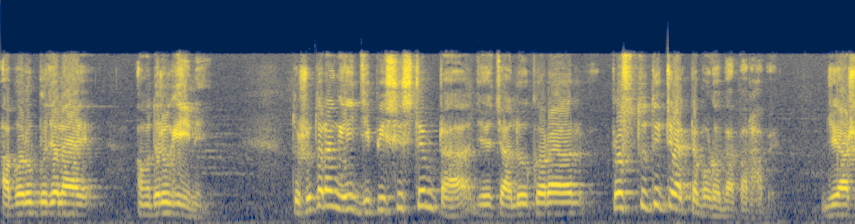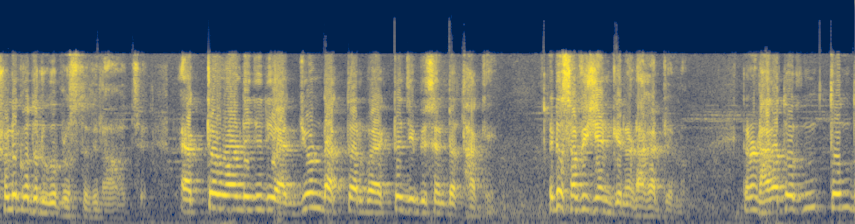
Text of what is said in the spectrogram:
আবার উপজেলায় আমাদের রুগীই নেই। তো সুতরাং এই জিপি সিস্টেমটা যে চালু করার প্রস্তুতিটা একটা বড় ব্যাপার হবে, যে আসলে কতটুকু প্রস্তুতি নেওয়া হচ্ছে। একটা ওয়ার্ডে যদি একজন ডাক্তার বা একটা জিপি সেন্টার থাকে, এটা সাফিসিয়েন্ট কিনা ঢাকার জন্য। কারণ ঢাকা তো অত্যন্ত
